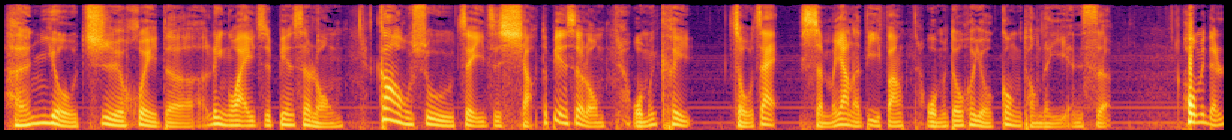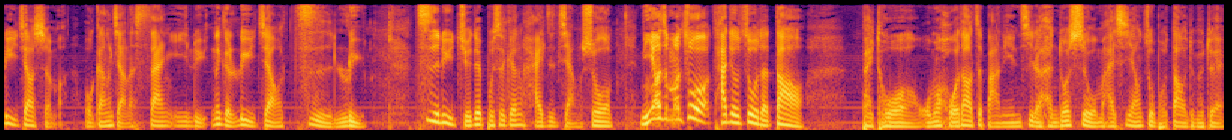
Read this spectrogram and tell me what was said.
很有智慧的另外一只变色龙，告诉这一只小的变色龙，我们可以走在什么样的地方，我们都会有共同的颜色。后面的律叫什么？我刚刚讲的三一律，那个律叫自律。自律绝对不是跟孩子讲说你要怎么做他就做得到，拜托，我们活到这把年纪了，很多事我们还是一样做不到，对不对？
